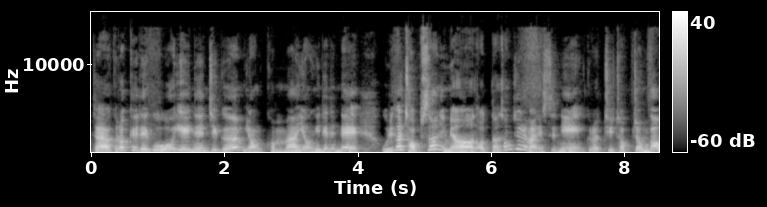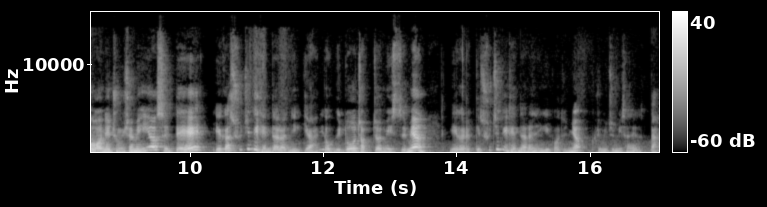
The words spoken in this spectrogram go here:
자, 그렇게 되고 얘는 지금 0,0이 되는데 우리가 접선이면 어떤 성질을 많이 쓰니? 그렇지. 접점과 원의 중심이 이었을 때 얘가 수직이 된다라는 얘기야. 여기도 접점이 있으면 얘가 이렇게 수직이 된다는 얘기거든요. 그림이 좀 이상해졌다.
